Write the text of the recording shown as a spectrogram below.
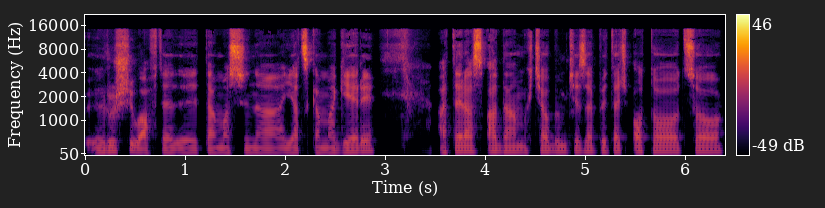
ruszyła wtedy ta maszyna Jacka Magiery. A teraz Adam, chciałbym Cię zapytać o to, co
